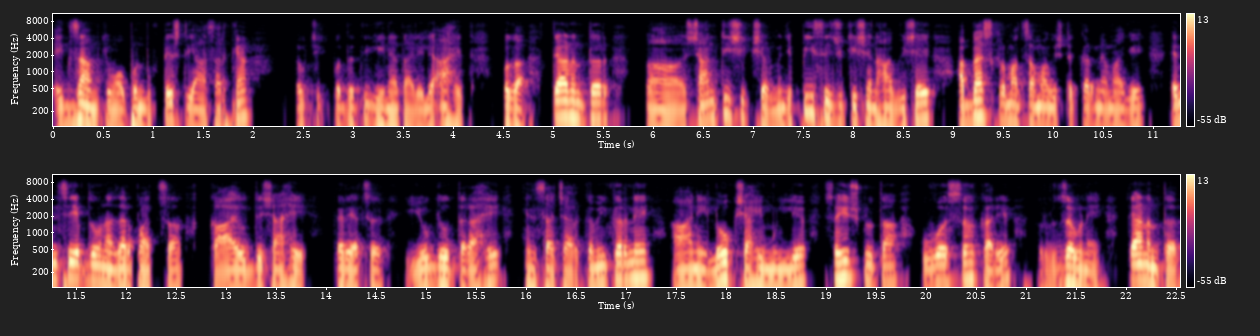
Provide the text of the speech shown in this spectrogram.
एक्झाम किंवा ओपन बुक टेस्ट यासारख्या लवचिक पद्धती घेण्यात आलेल्या आहेत. बघा त्यानंतर शांती शिक्षण म्हणजे पीस एज्युकेशन हा विषय अभ्यासक्रमात समाविष्ट करण्यामागे एन सी एफ दोन हजार पाचचा काय उद्देश आहे? तर याचं योग्य उत्तर आहे. हिंसाचार कमी करणे आणि लोकशाही मूल्य सहिष्णुता व सहकार्य रुजवणे. त्यानंतर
